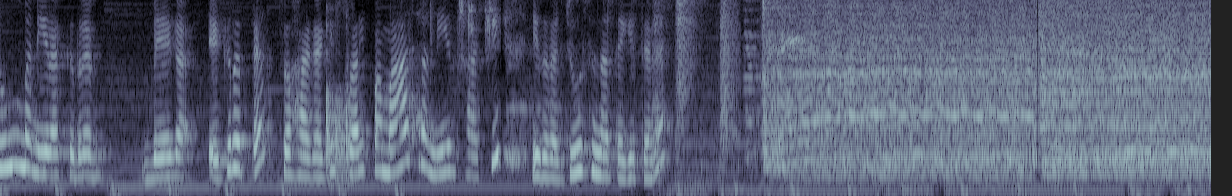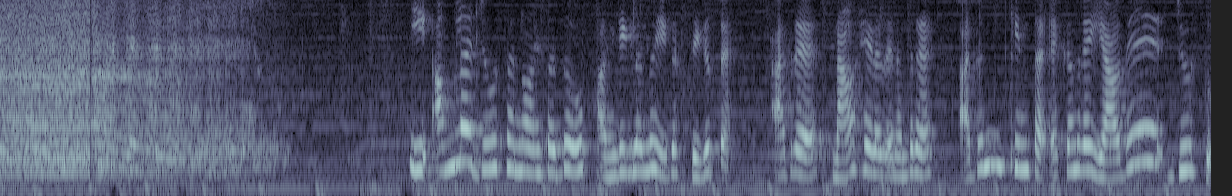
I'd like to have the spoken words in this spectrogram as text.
ತುಂಬ ನೀರು ಹಾಕಿದ್ರೆ ಬೇಗ ಎಗರುತ್ತೆ. ಸೊ ಹಾಗಾಗಿ ಸ್ವಲ್ಪ ಮಾತ್ರ ನೀರು ಹಾಕಿ ಇದರ ಜ್ಯೂಸನ್ನು ತೆಗಿತೇನೆ. ಈ ಅಮ್ಲ ಜ್ಯೂಸ್ ಅನ್ನುವಂಥದ್ದು ಅಂಗಡಿಗಳಲ್ಲೂ ಈಗ ಸಿಗುತ್ತೆ. ಆದರೆ ನಾವು ಹೇಳೋದೇನೆಂದರೆ ಅದಕ್ಕಿಂತ ಯಾಕಂದರೆ ಯಾವುದೇ ಜ್ಯೂಸು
